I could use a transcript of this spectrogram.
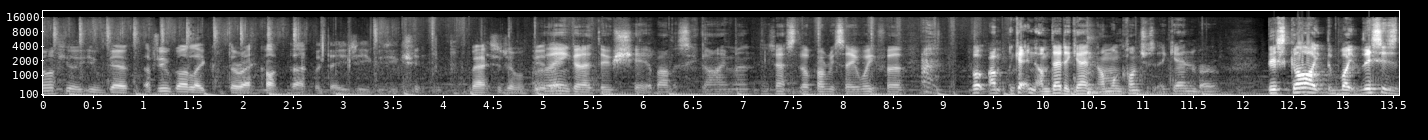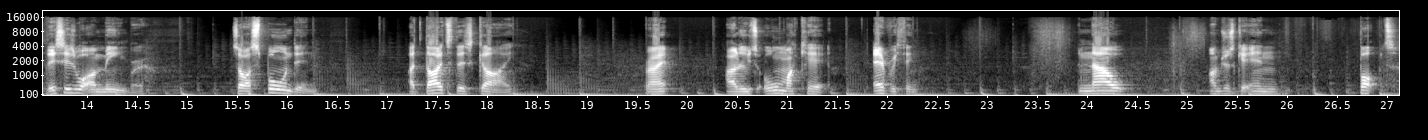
I don't know if you you get have you got like direct contact with DayZ because you can message him and be Well, they ain't gonna do shit about this guy, man. It's just they'll probably say, "Wait for." Look, I'm getting, I'm dead again. I'm unconscious again, bro. This guy, like, this is this is what I mean, bro. So I spawned in. I died to this guy. Right. I lose all my kit, everything. And now, I'm just getting bopped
